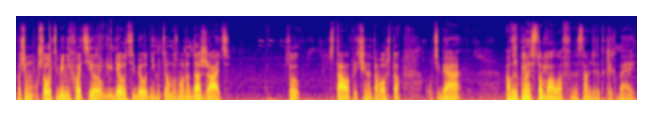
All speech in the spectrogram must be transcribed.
Почему, что вот тебе не хватило, где вот тебе вот не хватило, возможно, дожать? Что стало причиной того, что у тебя... А вдруг у нас 100 баллов, на самом деле это кликбейт.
